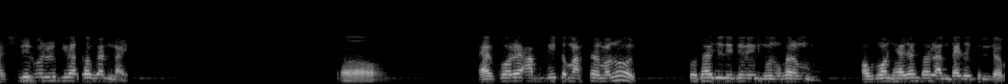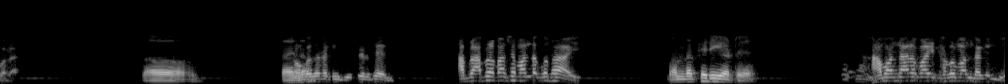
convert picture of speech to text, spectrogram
আর দরকার নাই। ও। এরপরে আপনি তো মাস্টার মানুষ কোথায় যদি মনে অপমান হয়ে যান তাহলে আমি দায়িত্ব তুলে যাব না। ও তাই না? আমার কথাটা কি বুঝতে পেরেছেন? আপনার আপনার বাসা মান্দা কোথায়? মান্দা ফেরিঘাটে। আমার নানা বাড়ি ঠাকুর মান্দা কিন্তু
